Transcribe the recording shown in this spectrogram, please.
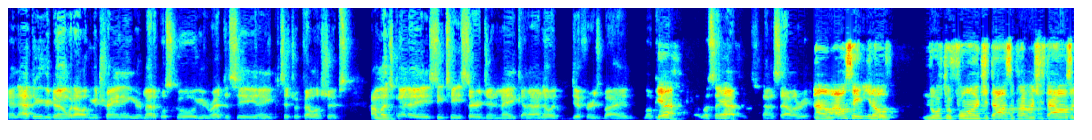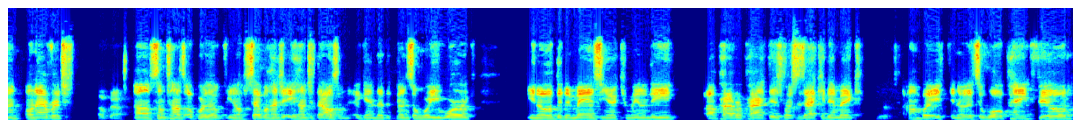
And after you're done with all of your training, your medical school, your residency, and any potential fellowships, how mm-hmm. much can a CT surgeon make? And I know it differs by location. Yeah. What's the yeah. average kind of salary? Um, I would say, you know, north of 400,000, 500,000 on average. Okay. Um, sometimes upward of, you know, 700, 800,000. Again, that depends on where you work, you know, the demands in your community, uh, private practice versus academic. Um, but, it, you know, it's a well-paying field.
